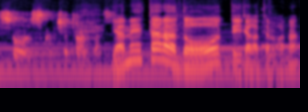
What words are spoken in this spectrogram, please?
そうですか。ちょっと待って。やめたらどうって言いたかったのかな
